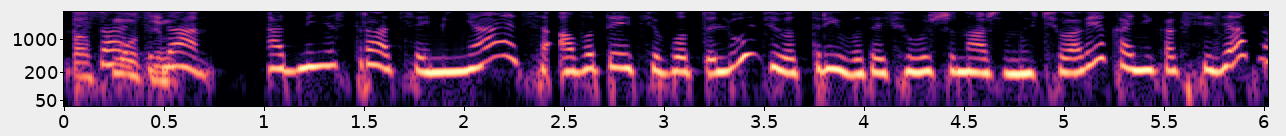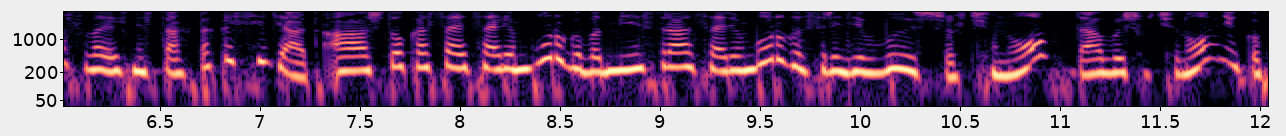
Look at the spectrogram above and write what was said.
посмотрим. Кстати, да, администрация меняется, а вот эти вот люди, вот три вот этих вышеназванных человека, они как сидят на своих местах, так и сидят. А что касается Оренбурга, в администрации Оренбурга среди высших чинов, да, высших чиновников,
